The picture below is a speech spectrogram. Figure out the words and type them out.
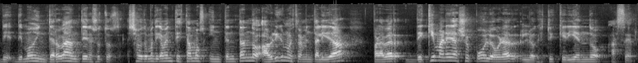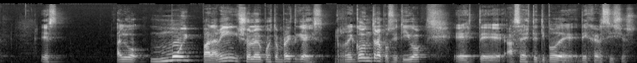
de, modo interrogante, nosotros ya automáticamente estamos intentando abrir nuestra mentalidad para ver de qué manera yo puedo lograr lo que estoy queriendo hacer. Es algo muy, para mí, yo lo he puesto en práctica, es recontra positivo este, hacer este tipo de, ejercicios.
